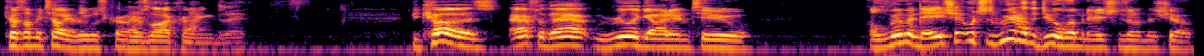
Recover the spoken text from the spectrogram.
Because let me tell you, there was crying. there's a lot of crying today. because after that we really got into elimination which is weird how they do eliminations on the show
